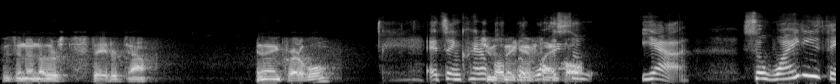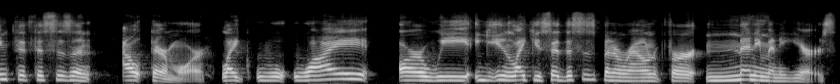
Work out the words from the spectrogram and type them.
who's in another state or town. Isn't that incredible? It's incredible. She was making a phone call. So, yeah. So why do you think that this isn't out there more? Like, w- why are we? You know, like you said, this has been around for many, many years.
